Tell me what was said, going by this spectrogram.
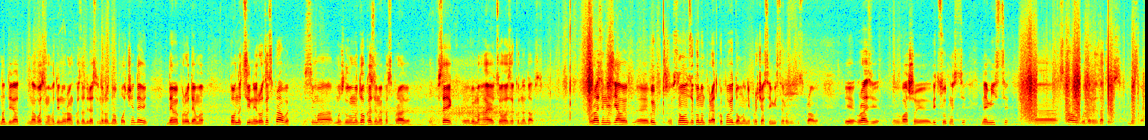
на 9, на 8 годину ранку за адресою Народного ополчення 9, де ми проведемо повноцінний розгляд справи з усіма можливими доказами по справі. Все як е, вимагає цього законодавства. У разі нез'яви е, ви встановленому законом порядку повідомлені про час і місце розгляду справи. У разі вашої відсутності на місці справа буде розглядатись без вас.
